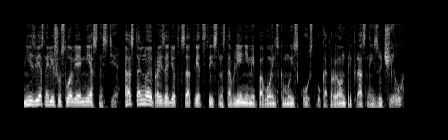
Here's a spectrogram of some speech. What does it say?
Неизвестны лишь условия местности, а остальное произойдет в соответствии с наставлениями по воинскому искусству, которое он прекрасно изучил.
